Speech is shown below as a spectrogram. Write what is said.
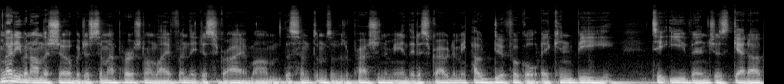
not even on the show, but just in my personal life, when they describe um, the symptoms of depression to me, and they describe to me how difficult it can be to even just get up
